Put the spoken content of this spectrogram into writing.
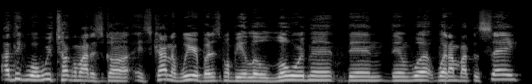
I think what we're talking about is going it's kind of weird, but it's going to be a little lower than than than what what I'm about to say.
